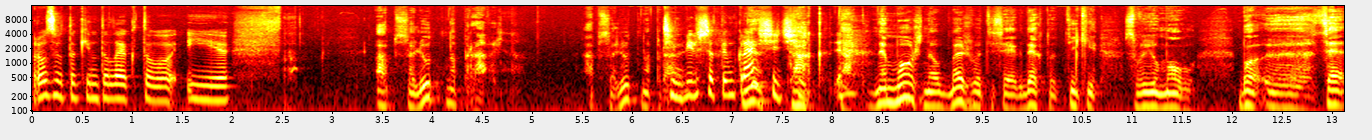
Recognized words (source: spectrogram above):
розвиток інтелекту і Абсолютно правильно. Абсолютно правильно. чим більше, тим краще. Не, чи... Так, так. Не можна обмежуватися, як дехто, тільки свою мову. Бо е, це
